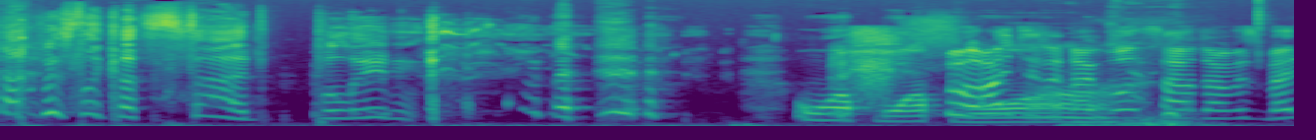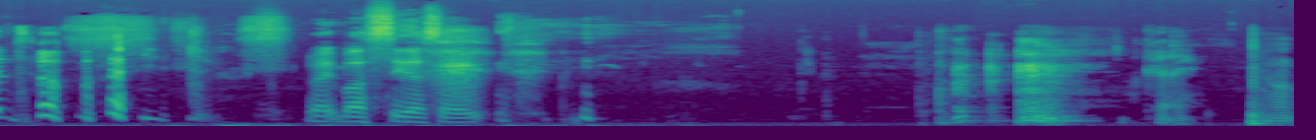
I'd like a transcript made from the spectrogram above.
That was like a sad balloon. Wop, wop, well, I didn't know what sound I was meant to make. Right, must see us out. Okay. hang on.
